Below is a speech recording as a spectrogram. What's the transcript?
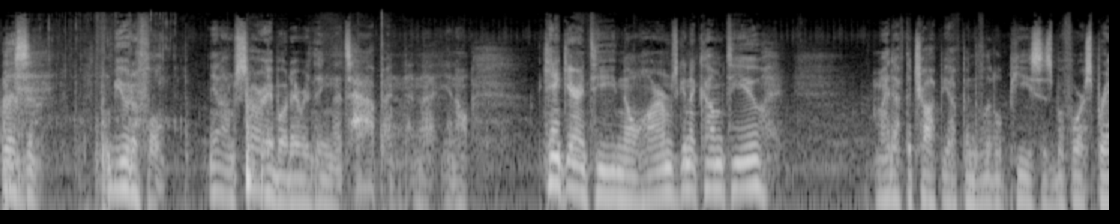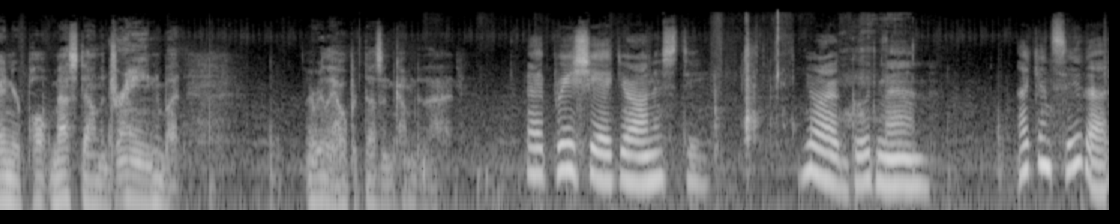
Listen, beautiful. You know, I'm sorry about everything that's happened. And, uh, you know, I can't guarantee no harm's gonna come to you. I might have to chop you up into little pieces before spraying your pulp mess down the drain, but I really hope it doesn't come to that. I appreciate your honesty. You are a good man. I can see that.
